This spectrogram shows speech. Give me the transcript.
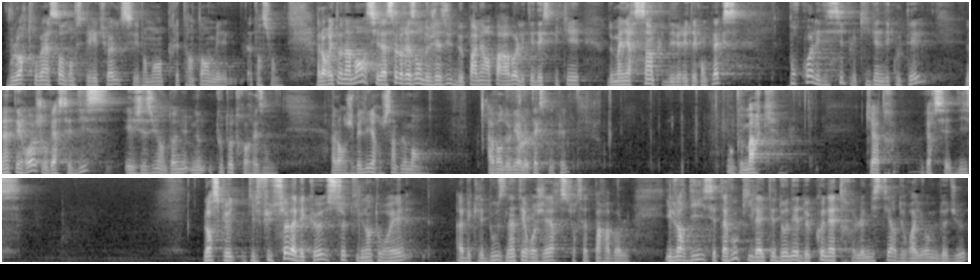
Vouloir trouver un sens donc spirituel, c'est vraiment très tentant, mais attention. Alors étonnamment, si la seule raison de Jésus de parler en parabole était d'expliquer de manière simple des vérités complexes, pourquoi les disciples qui viennent d'écouter l'interrogent au verset 10 et Jésus en donne une toute autre raison? Alors je vais lire simplement, avant de lire le texte complet. Donc Marc 4, verset 10. Lorsqu'il fut seul avec eux, ceux qui l'entouraient avec les douze l'interrogèrent sur cette parabole. Il leur dit, c'est à vous qu'il a été donné de connaître le mystère du royaume de Dieu,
